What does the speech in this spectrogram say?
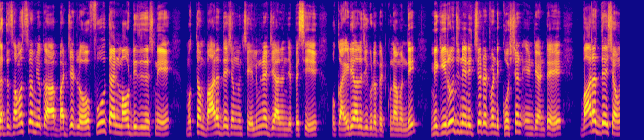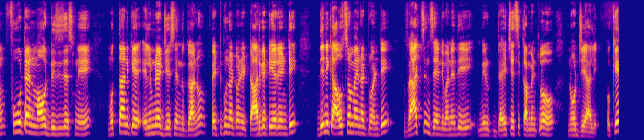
గత సంవత్సరం యొక్క బడ్జెట్లో ఫుడ్ అండ్ మౌత్ డిజీజెస్ని మొత్తం భారతదేశం నుంచి ఎలిమినేట్ చేయాలని చెప్పేసి ఒక ఐడియాలజీ కూడా పెట్టుకున్నామండి. మీకు ఈరోజు నేను ఇచ్చేటటువంటి క్వశ్చన్ ఏంటి అంటే భారతదేశం ఫుడ్ అండ్ మౌత్ డిజీజెస్ని మొత్తానికి ఎలిమినేట్ చేసేందుకు గాను పెట్టుకున్నటువంటి టార్గెట్ ఇయర్ ఏంటి దీనికి అవసరమైనటువంటి వ్యాక్సిన్స్ ఏంటివి అనేది మీరు దయచేసి కమెంట్లో నోట్ చేయాలి. ఓకే?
